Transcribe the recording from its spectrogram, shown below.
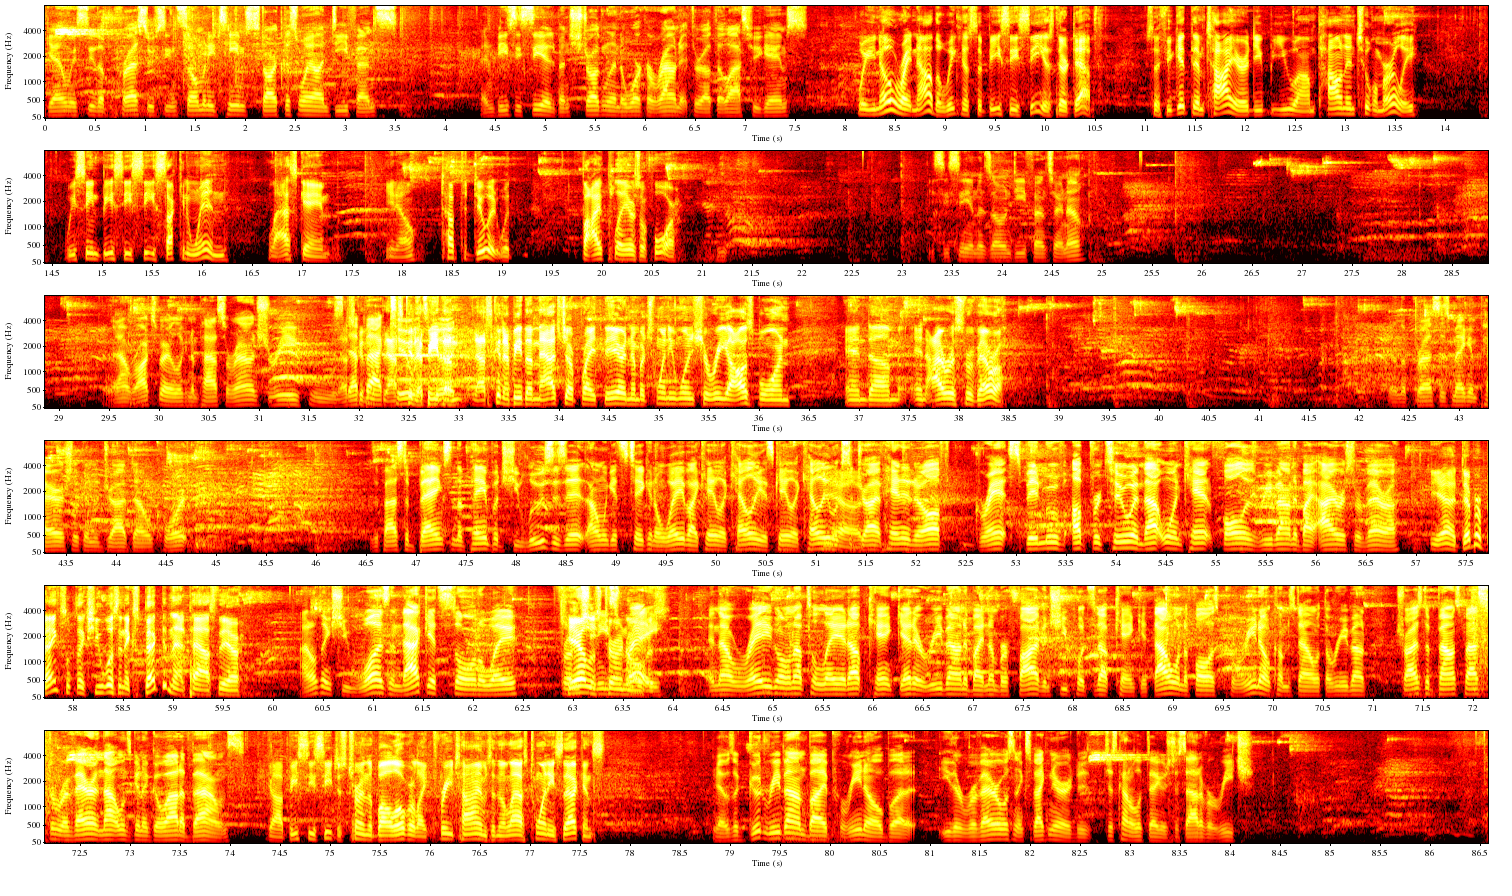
Again, we see the press. We've seen so many teams start this way on defense. And BCC has been struggling to work around it throughout the last few games. Well, you know, right now the weakness of BCC is their depth. So if you get them tired, you, you um, pound into them early. We've seen BCC suck and win last game. You know, tough to do it with five players or four. BCC in his own defense right now. Now Roxbury looking to pass around. Cherie, That's step gonna, back that's two. gonna it's be good. the that's gonna be the matchup right there. Number 21, Cherie Osborne, and um, and Iris Rivera. And the press is Megan Parrish looking to drive down court. There's a pass to Banks in the paint, but she loses it. That one gets taken away by Kayla Kelly as Kayla Kelly looks to drive, handed it off. Grant spin move up for two, and that one can't fall as rebounded by Iris Rivera. Yeah, Deborah Banks looked like she wasn't expecting that pass there. I don't think she was, and that gets stolen away from Careless Shanice turnovers. Ray. And now Ray going up to lay it up, can't get it. Rebounded by number five, and she puts it up, can't get that one to fall as Perino comes down with the rebound. Tries to bounce pass to Rivera, and that one's going to go out of bounds. God, BCC just turned the ball over like three times in the last 20 seconds. Yeah, it was a good rebound by Perino, but either Rivera wasn't expecting it or it just kind of looked like it was just out of her reach.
